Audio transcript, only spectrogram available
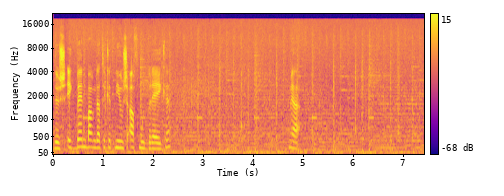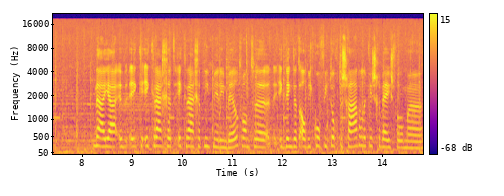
Dus ik ben bang dat ik het nieuws af moet breken. Ja. Nou ja, ik, ik, krijg het, ik krijg het niet meer in beeld. Want eh, ik denk dat al die koffie toch te schadelijk is geweest voor mijn,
